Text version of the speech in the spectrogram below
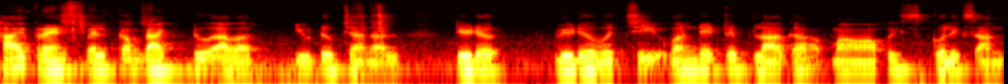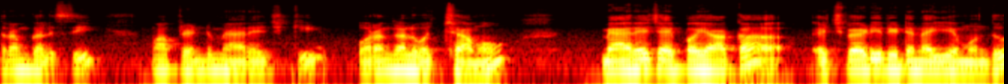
Hi friends welcome back to our YouTube channel video video వచ్చి వన్ డే ట్రిప్ లాగా మా ఆఫీస్ కొలీగ్స్ అందరం కలిసి మా ఫ్రెండ్ మ్యారేజ్కి వరంగల్ వచ్చాము. మ్యారేజ్ అయిపోయాక హెచ్వైడి రిటర్న్ అయ్యే ముందు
